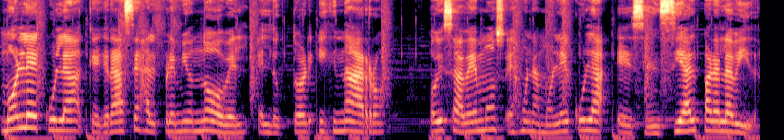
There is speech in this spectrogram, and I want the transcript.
Molécula que gracias al premio Nobel, el doctor Ignarro, hoy sabemos es una molécula esencial para la vida.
